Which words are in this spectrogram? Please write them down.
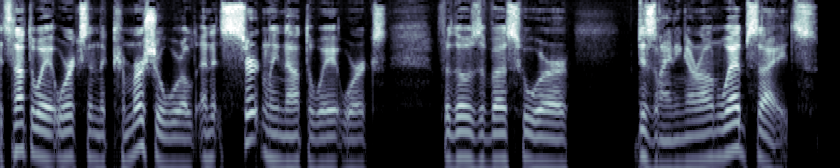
It's not the way it works in the commercial world, and it's certainly not the way it works for those of us who are designing our own websites,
